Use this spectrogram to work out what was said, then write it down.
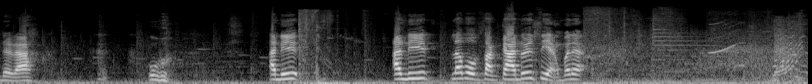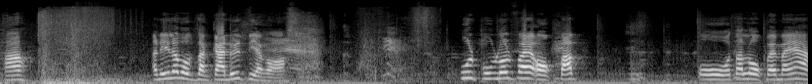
เดี๋ยวนะกูอันนี้ อันนี้ระบบสั่งการด้วยเสียงปะเนี่ยฮะอันนี้ระบบสั่งการด้วยเสียงเหรอ พูดปุ๊บรถไฟออกปั๊บ โอ้ ตลกไปไหมอะ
